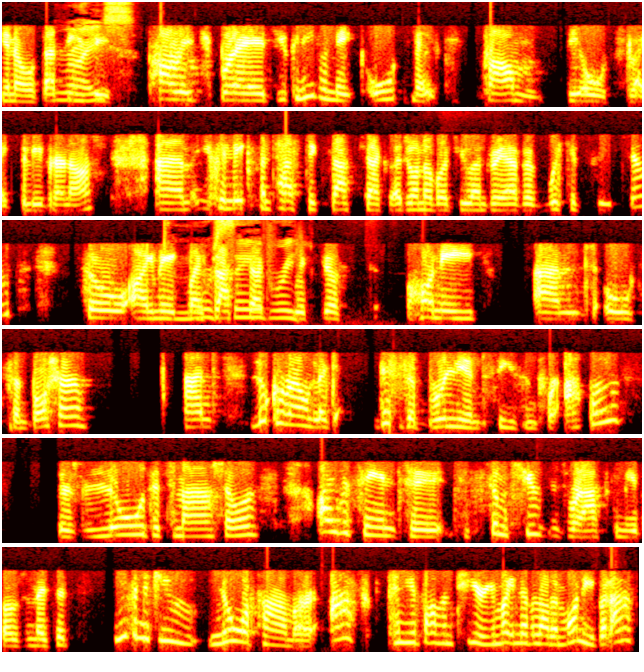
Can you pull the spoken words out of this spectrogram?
you know that's right. easy. Porridge bread. You can even make oat milk from the oats, like believe it or not. Um, you can make fantastic flapjacks. I don't know about you, Andre. I have a wicked sweet tooth, so I make More my flapjacks with just honey and oats and butter. And look around, like this is a brilliant season for apples. There's loads of tomatoes. I was saying to, to some students were asking me about it, and I said, even if you know a farmer, ask, can you volunteer? You might not have a lot of money, but ask,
